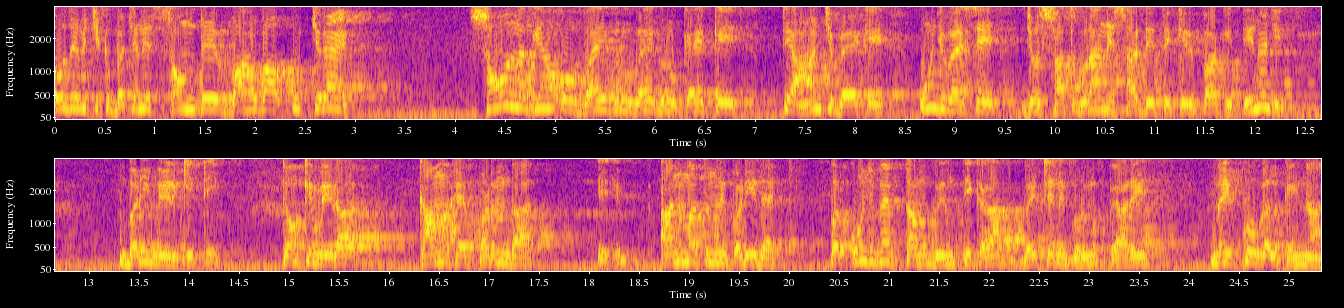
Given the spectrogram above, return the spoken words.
ਉਹਦੇ ਵਿੱਚ ਇੱਕ ਬਚਨ ਹੈ ਸੌਂਦੇ ਵਾਹ ਵਾਹ ਉਚਰੈ ਸੌਣ ਲੱਗਿਆ ਉਹ ਵਾਹਿਗੁਰੂ ਵਾਹਿਗੁਰੂ ਕਹਿ ਕੇ ਧਿਆਨ ਚ ਬਹਿ ਕੇ, ਉਂਝ ਵੈਸੇ ਜੋ ਸਤਿਗੁਰਾਂ ਨੇ ਸਾਡੇ ਤੇ ਕਿਰਪਾ ਕੀਤੀ ਨਾ ਜੀ, ਬੜੀ ਮਿਹਰ ਕੀਤੀ, ਕਿਉਂਕਿ ਮੇਰਾ ਕੰਮ ਹੈ ਪੜਨ ਦਾ ਅਨਮਤ ਨੂੰ ਹੀ ਪੜੀਦਾ ਹੈ। ਪਰ ਉਂਝ ਮੈਂ ਤੁਹਾਨੂੰ ਬੇਨਤੀ ਕਰਾਂ, ਬੈਠੇ ਨੇ ਗੁਰਮੁਖ ਪਿਆਰੇ, ਮੈਂ ਇੱਕੋ ਗੱਲ ਕਹਿਣਾ,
